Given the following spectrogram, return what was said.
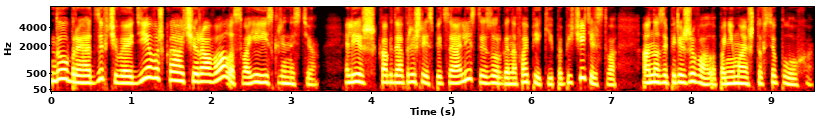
Добрая, отзывчивая девушка очаровала своей искренностью. Лишь когда пришли специалисты из органов опеки и попечительства, она запереживала, понимая, что все плохо.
